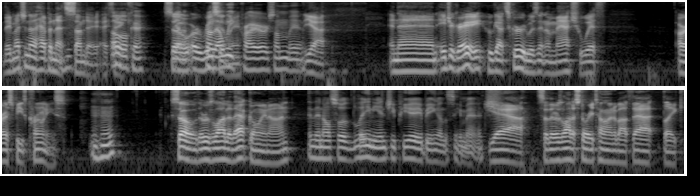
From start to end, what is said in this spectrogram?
They mentioned that it happened that Sunday, I think. Oh, okay. So Yeah. or Probably recently, a week prior or something. Yeah. yeah. And then AJ Gray, who got screwed, was in a match with RSP's cronies. Mm-hmm. So there was a lot of that going on. And then also Laney and GPA being on the same match. Yeah. So there was a lot of storytelling about that, like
